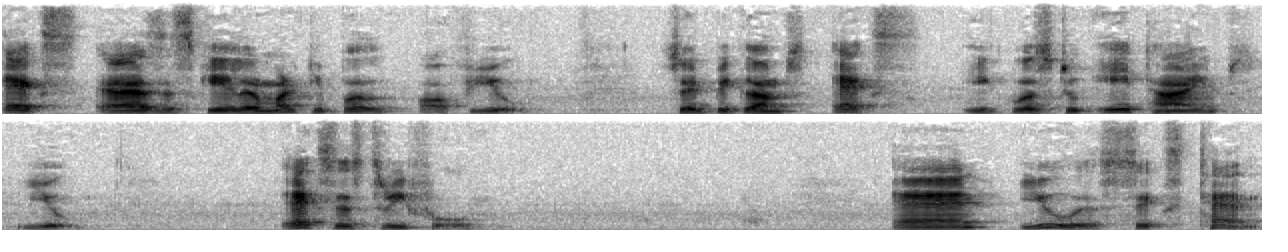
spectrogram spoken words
x as a scalar multiple of u. So it becomes x equals to a times u. x is 3, 4 and u is 6, 10.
